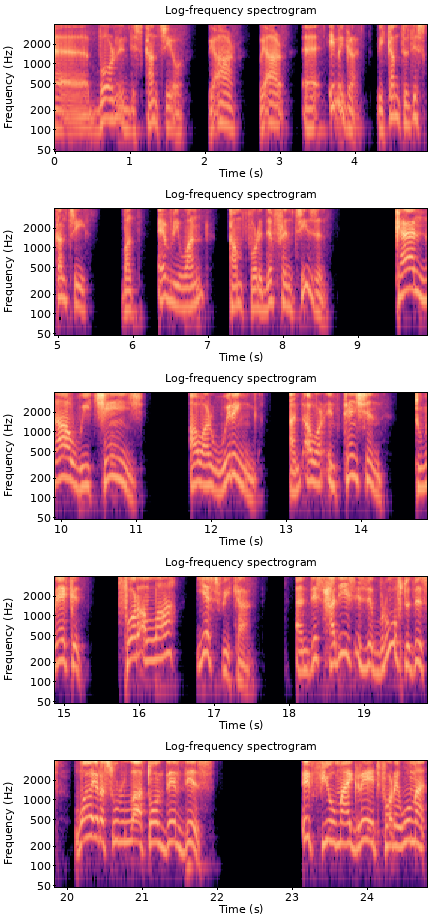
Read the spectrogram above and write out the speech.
uh, born in this country or we are we are uh, immigrant, we come to this country, but everyone come for a different reason. Can now we change our willing and our intention to make it for Allah? Yes, we can. And this hadith is the proof to this. Why Rasulullah told them this? If you migrate for a woman,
